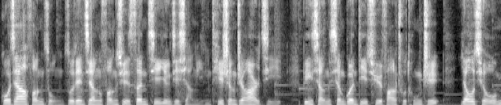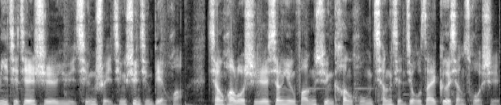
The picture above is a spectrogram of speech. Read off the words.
国家防总昨天将防汛三级应急响应提升至二级，并向相关地区发出通知，要求密切监视雨情、水情、汛情变化，强化落实相应防汛抗洪、抢险救灾各项措施。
